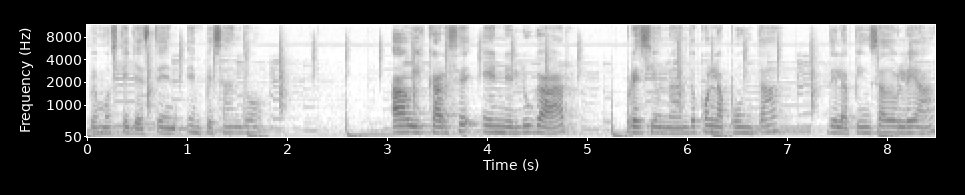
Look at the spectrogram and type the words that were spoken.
vemos que ya estén empezando a ubicarse en el lugar presionando con la punta de la pinza AA.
